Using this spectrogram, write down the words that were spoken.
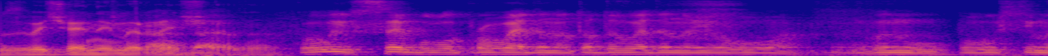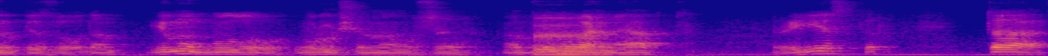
Звичайний мирний да. час. да. Коли все було проведено та доведено його вину по усім епізодам, йому було вручено вже обвинувальний акт, реєстр, та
